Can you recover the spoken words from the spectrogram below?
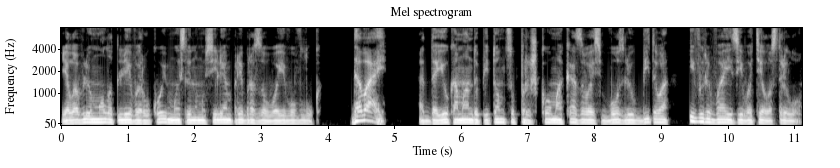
Я ловлю молот левой рукой, мысленным усилием преобразовывая его в лук. «Давай!» Отдаю команду питомцу, прыжком оказываясь возле убитого и вырывая из его тела стрелу.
